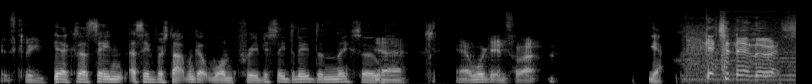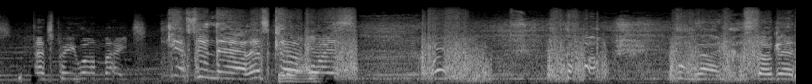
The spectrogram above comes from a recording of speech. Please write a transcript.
It's clean. Yeah, because I've seen I seen Verstappen get one previously deleted, didn't they? So Yeah, yeah. We'll get into that. Yeah. Get in there, Lewis. That's P1, mate. Get in there, let's go, Good boys! oh god, that's so good.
